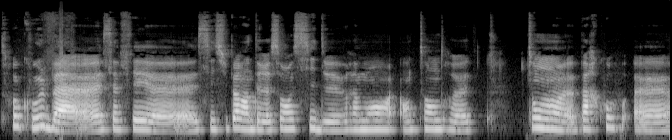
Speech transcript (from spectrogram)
Trop cool, bah ça fait euh, c'est super intéressant aussi de vraiment entendre ton euh, parcours euh,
